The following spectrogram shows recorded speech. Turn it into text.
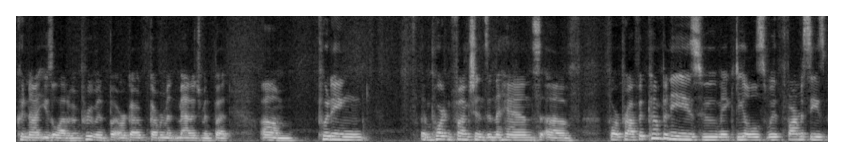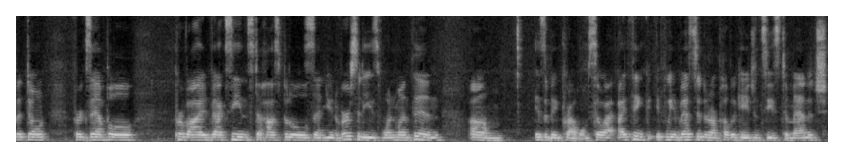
could not use a lot of improvement, but or gov- government management, but um, putting important functions in the hands of for-profit companies who make deals with pharmacies but don't, for example, provide vaccines to hospitals and universities one month in. Um, is a big problem. So I, I think if we invested in our public agencies to manage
